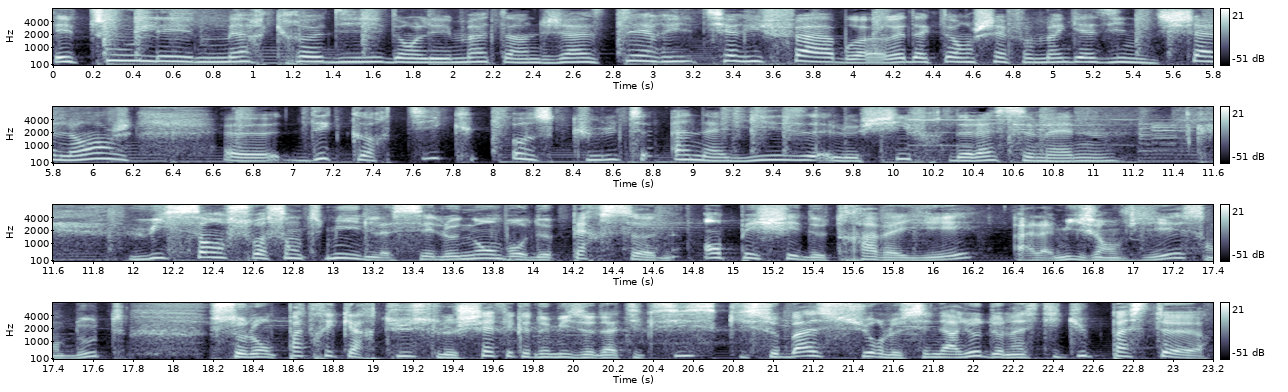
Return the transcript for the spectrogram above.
Et tous les mercredis dans les matins de jazz, Thierry, Fabre, rédacteur en chef au magazine Challenge, euh, décortique, ausculte, analyse le chiffre de la semaine. 860 000, c'est le nombre de personnes empêchées de travailler à la mi-janvier, sans doute, selon Patrick Artus, le chef économiste de Natixis, qui se base sur le scénario de l'Institut Pasteur,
